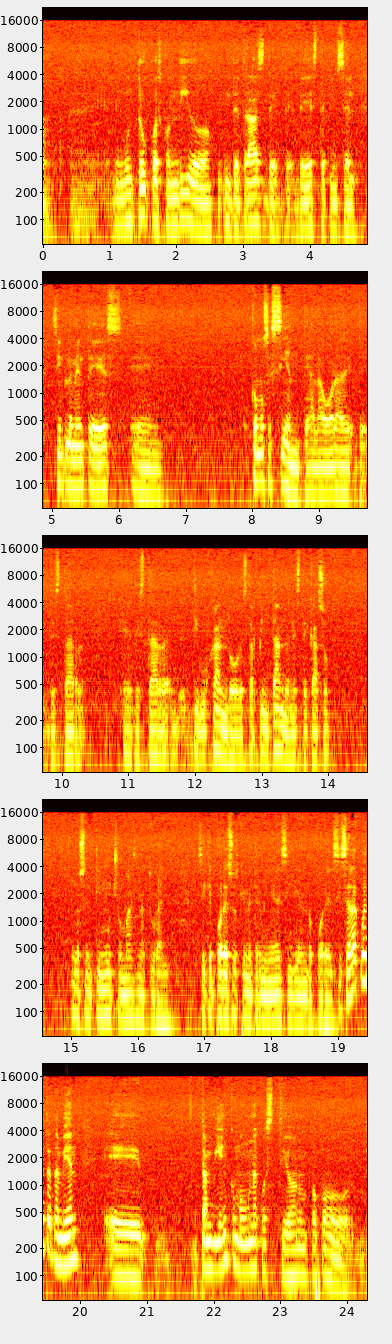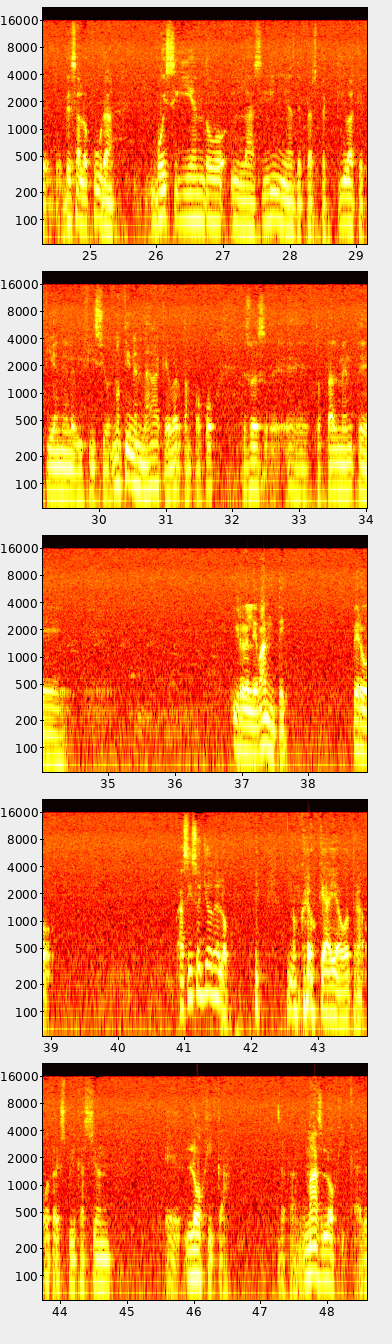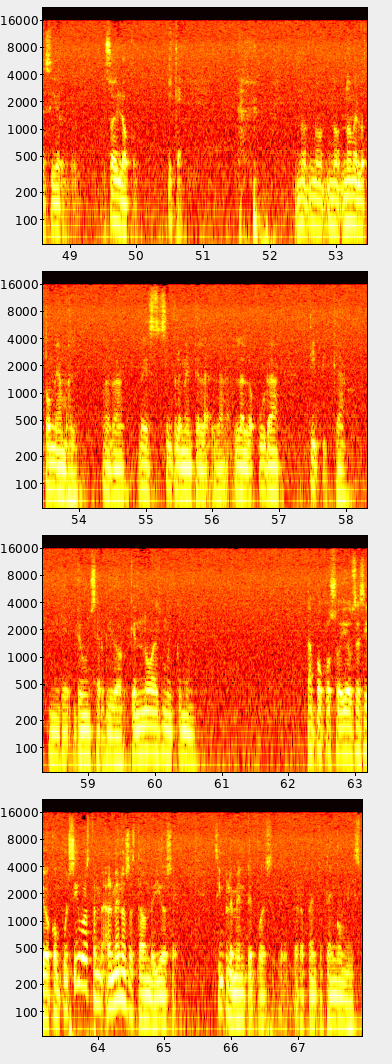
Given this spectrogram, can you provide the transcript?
ningún truco escondido detrás de, este pincel. Simplemente es cómo se siente a la hora de, estar eh, de estar dibujando o de estar pintando en este caso, lo sentí mucho más natural. Así que por eso es que me terminé decidiendo por él. Si se da cuenta también, eh, también como una cuestión un poco de, esa locura, voy siguiendo las líneas de perspectiva que tiene el edificio. No tiene nada que ver tampoco, eso es eh, totalmente irrelevante, pero así soy yo de loco. No creo que haya otra, otra explicación eh, lógica, más lógica, es decir, soy loco. ¿Y qué? No, no, no, no me lo tome a mal. ¿Verdad? Es simplemente la, la, locura típica de, un servidor, que no es muy común. Tampoco soy obsesivo compulsivo, hasta, al menos hasta donde yo sé. Simplemente pues de, repente tengo mis,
